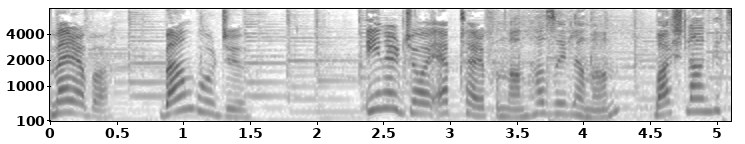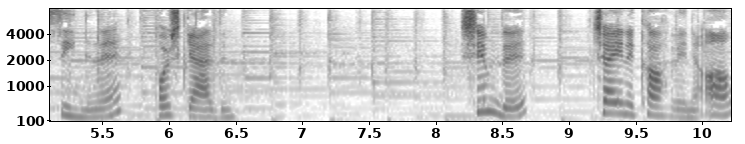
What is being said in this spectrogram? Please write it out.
Merhaba, ben Burcu. Inner Joy App tarafından hazırlanan Başlangıç Zihnine hoş geldin. Şimdi çayını kahveni al,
